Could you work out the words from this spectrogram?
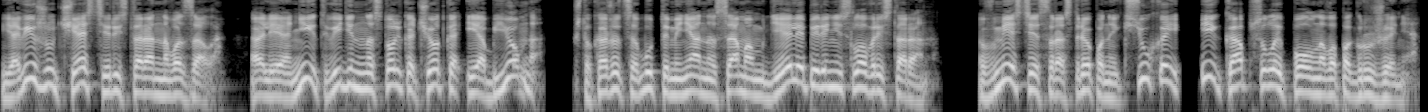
я вижу часть ресторанного зала, а Леонид виден настолько четко и объемно, что кажется, будто меня на самом деле перенесло в ресторан вместе с растрепанной Ксюхой и капсулой полного погружения.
